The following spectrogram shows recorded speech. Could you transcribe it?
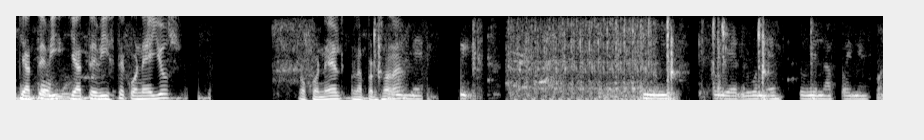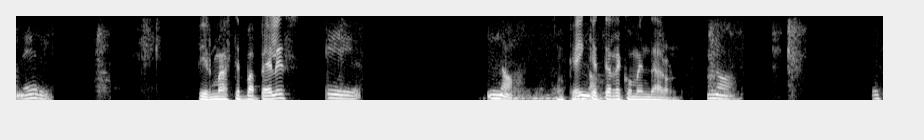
¿Ya te, vi. ¿Ya te viste con ellos? ¿O con él, con la persona? Fui. Sí, fui el lunes, tuve un appointment con él. ¿Firmaste papeles? Eh, no, Ok, No. ¿qué te recomendaron? no. Pues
